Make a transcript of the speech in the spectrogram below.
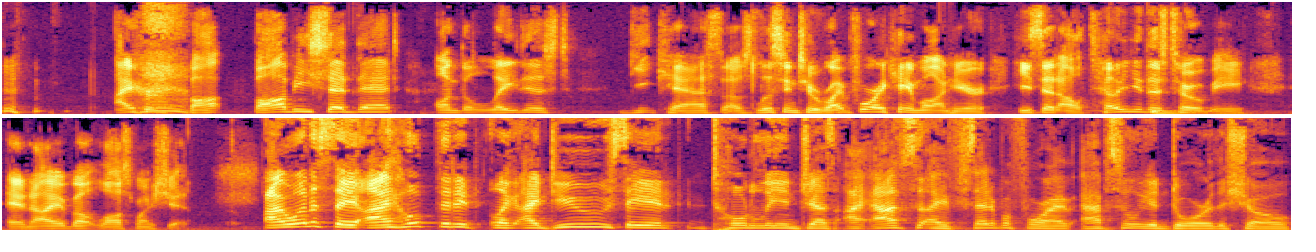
I, I heard Bob, Bobby said that on the latest Geekcast I was listening to right before I came on here. He said, "I'll tell you this, Toby," and I about lost my shit. I want to say I hope that it like I do say it totally in jest. I absolutely I've said it before. I absolutely adore the show.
